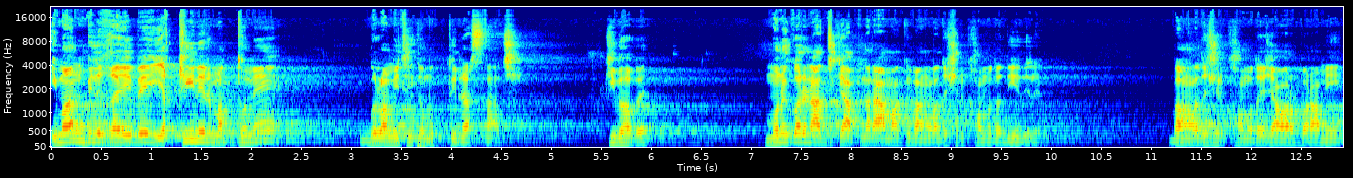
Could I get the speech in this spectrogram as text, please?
ইমান বিল গায়েবে ইয়াকিনের মাধ্যমে গোলামি থেকে মুক্তির রাস্তা আছে। কীভাবে? মনে করেন আজকে আপনারা আমাকে বাংলাদেশের ক্ষমতা দিয়ে দিলেন। বাংলাদেশের ক্ষমতায় যাওয়ার পর আমি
